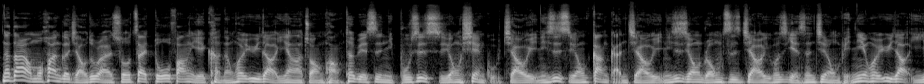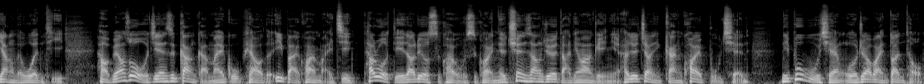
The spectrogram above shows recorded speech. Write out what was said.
那当然，我们换个角度来说，在多方也可能会遇到一样的状况，特别是你不是使用现股交易，你是使用杠杆交易，你是使用融资交易或是衍生金融品，你也会遇到一样的问题。好，比方说，我今天是杠杆买股票的，一百块买进，它如果跌到六十块、五十块，你的券商就会打电话给你，他就叫你赶快补钱，你不补钱，我就要把你断头，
